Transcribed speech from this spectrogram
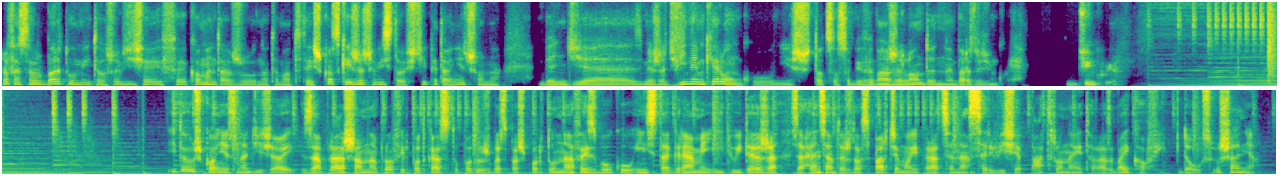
Profesor Bartłomiej Toszek dzisiaj w komentarzu na temat tej szkockiej rzeczywistości. Pytanie, czy ona będzie zmierzać w innym kierunku niż to, co sobie wymarzy Londyn. Bardzo dziękuję. Dziękuję. I to już koniec na dzisiaj. Zapraszam na profil podcastu Podróż bez paszportu na Facebooku, Instagramie i Twitterze. Zachęcam też do wsparcia mojej pracy na serwisie Patronite oraz Buy Coffee. Do usłyszenia.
